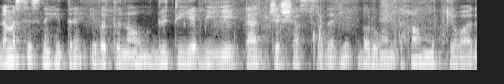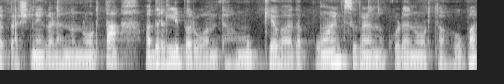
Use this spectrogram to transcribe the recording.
ನಮಸ್ತೆ ಸ್ನೇಹಿತರೆ, ಇವತ್ತು ನಾವು ದ್ವಿತೀಯ ಬಿ ಎ ರಾಜ್ಯಶಾಸ್ತ್ರದಲ್ಲಿ ಬರುವಂತಹ ಮುಖ್ಯವಾದ ಪ್ರಶ್ನೆಗಳನ್ನು ನೋಡ್ತಾ, ಅದರಲ್ಲಿ ಬರುವಂತಹ ಮುಖ್ಯವಾದ ಪಾಯಿಂಟ್ಸ್ಗಳನ್ನು ಕೂಡ ನೋಡ್ತಾ ಹೋಗುವ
